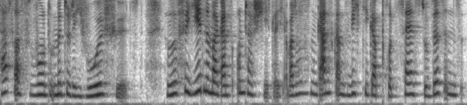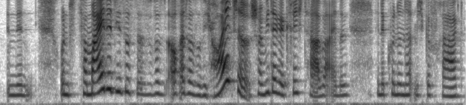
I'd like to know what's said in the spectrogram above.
Das, was, womit du dich wohlfühlst. Das ist für jeden immer ganz unterschiedlich, aber das ist ein ganz, ganz wichtiger Prozess. Du wirst in, in den, und vermeide dieses, das ist auch etwas, was ich heute schon wieder gekriegt habe. Eine, eine Kundin hat mich gefragt,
